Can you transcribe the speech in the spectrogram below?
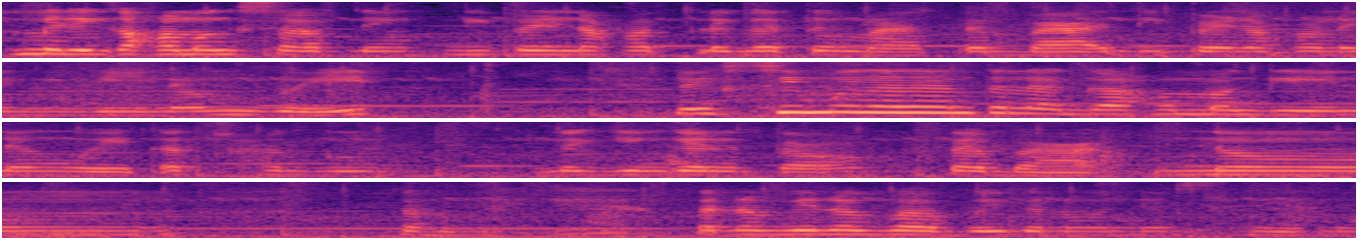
milig ako mag soft drink, di pa rin ako talaga tumataba, di pa rin ako nag-gain ng weight. Nagsimula lang talaga ako mag-gain ng weight at saka naging ganito, taba, nung parang binababoy ko naman yung sarili.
